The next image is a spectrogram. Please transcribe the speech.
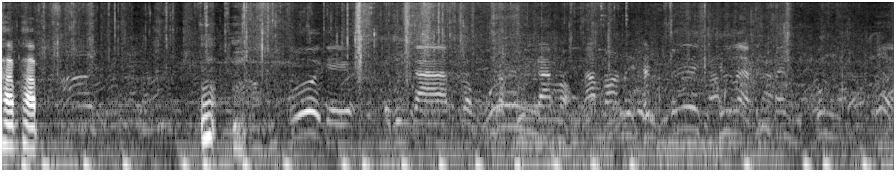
ครับครับอืมโอ้ยเกไอ้บึงกาหรอกบึงกาหรอกน้ำเนาะนี่เท่ชื่ออะไรเป็นเป็นกุ้งเออ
